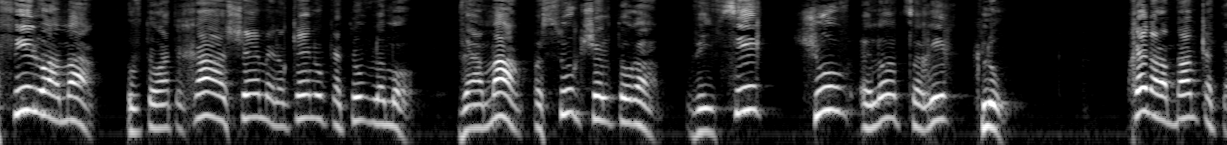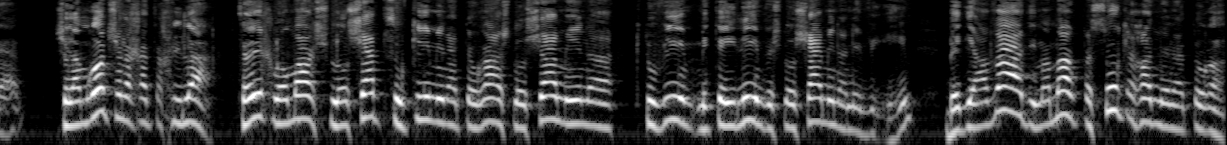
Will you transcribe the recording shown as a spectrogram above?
אפילו אמר, ובתורתך השם אלוקינו כתוב לאמור, ואמר פסוק של תורה והפסיק, שוב אינו צריך כלום. ובכן הרמב"ם כתב שלמרות שלכתחילה צריך לומר שלושה פסוקים מן התורה, שלושה מן הכתובים, מתהילים ושלושה מן הנביאים, בדיעבד אם אמר פסוק אחד מן התורה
